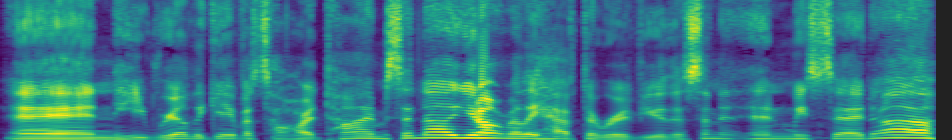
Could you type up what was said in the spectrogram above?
And he really gave us a hard time. He said no you don't really have to review this. And, and we said ah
